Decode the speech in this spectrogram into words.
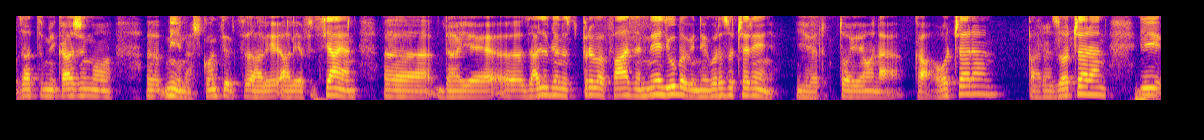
zato mi kažemo, e, nije naš koncept, ali, ali je sjajan, e, da je zaljubljenost prva faza ne ljubavi, nego razočarenja. Jer to je ona kao očaran, pa razočaran i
